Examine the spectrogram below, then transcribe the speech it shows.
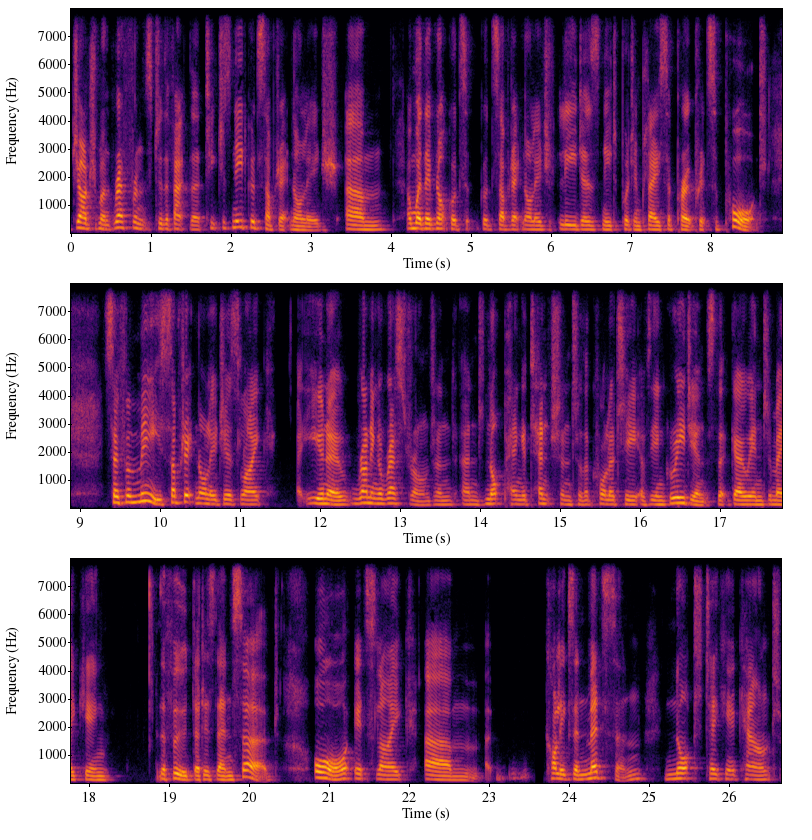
judgment reference to the fact that teachers need good subject knowledge, um, and where they've not got good subject knowledge, leaders need to put in place appropriate support. So for me, subject knowledge is like you know running a restaurant and and not paying attention to the quality of the ingredients that go into making the food that is then served or it's like um, colleagues in medicine not taking account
